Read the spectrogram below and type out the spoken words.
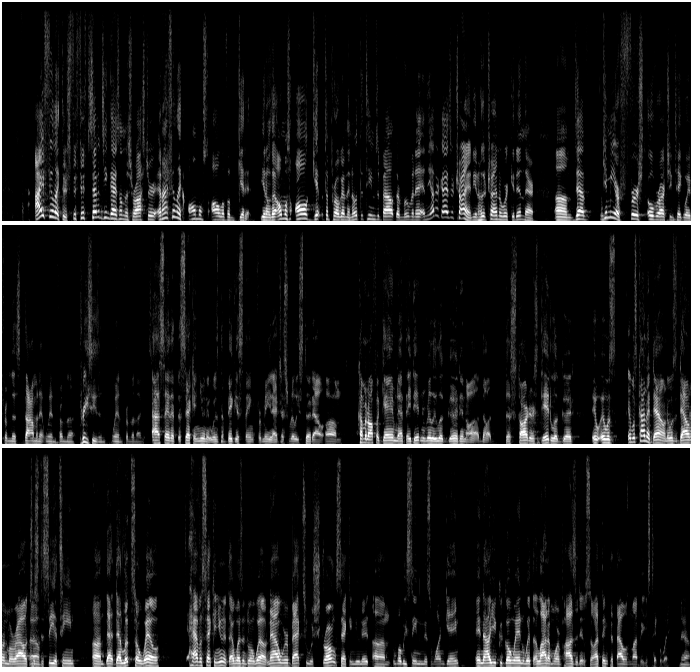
I feel like there's fif- fif- 17 guys on this roster, and I feel like almost all of them get it. You know, they almost all get with the program. They know what the team's about. They're moving it, and the other guys are trying. You know, they're trying to work it in there. Um, Dev, give me your first overarching takeaway from this dominant win from the preseason win from the Nuggets. I say that the second unit was the biggest thing for me that just really stood out. Um, coming off a game that they didn't really look good, and uh, the, the starters did look good. It, it was it was kind of down. It was down on morale just to see a team um, that that looked so well have a second unit that wasn't doing well. Now we're back to a strong second unit. Um, what we've seen in this one game. And now you could go in with a lot of more positives. So I think that that was my biggest takeaway. Yeah,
